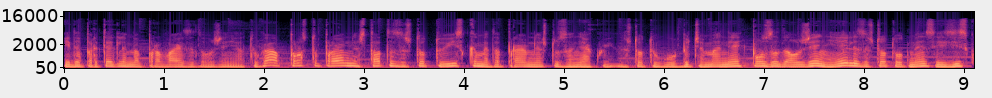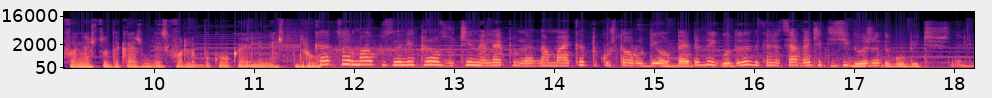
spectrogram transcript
и да претегляме права и задължения. Тогава просто правим нещата, защото искаме да правим нещо за някой, защото го обичаме, а не по задължение или защото от мен се изисква нещо, да кажем, да изхвърля букулка или нещо друго. Както е малко, нали, примерно звучи нелепо на една майка, току-що родила бебе, да й го даде, да каже, сега вече ти си длъжна да го обичаш. Нали?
